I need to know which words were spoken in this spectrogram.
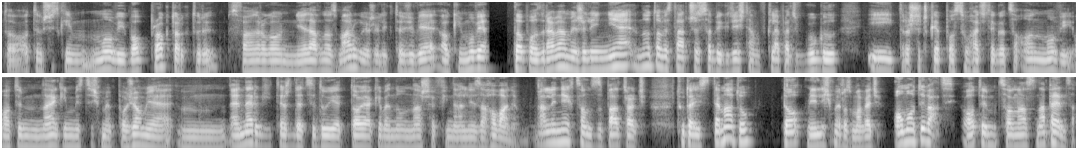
to o tym wszystkim mówi Bob Proctor, który swoją drogą niedawno zmarł. Jeżeli ktoś wie, o kim mówię, to pozdrawiam. Jeżeli nie, no to wystarczy sobie gdzieś tam wklepać w Google i troszeczkę posłuchać tego, co on mówi. O tym, na jakim jesteśmy poziomie mm, energii, też decyduje to, jakie będą nasze finalnie zachowania. Ale nie chcąc zbaczać tutaj z tematu, to mieliśmy rozmawiać o motywacji, o tym, co nas napędza.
